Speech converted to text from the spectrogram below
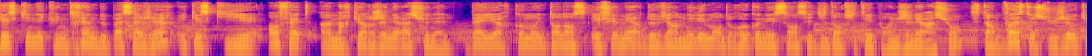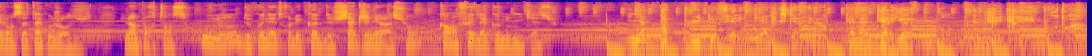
Qu'est-ce qui n'est qu'une traîne de passagère et qu'est-ce qui est en fait un marqueur générationnel D'ailleurs, comment une tendance éphémère devient un élément de reconnaissance et d'identité pour une génération C'est un vaste sujet auquel on s'attaque aujourd'hui. L'importance ou non de connaître les codes de chaque génération quand on fait de la communication. Il n'y a pas plus de vérité à l'extérieur qu'à l'intérieur du monde que j'ai créé pour toi.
